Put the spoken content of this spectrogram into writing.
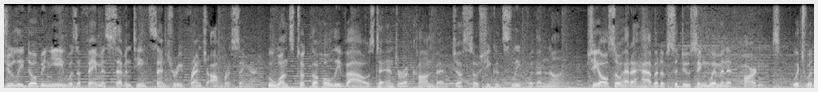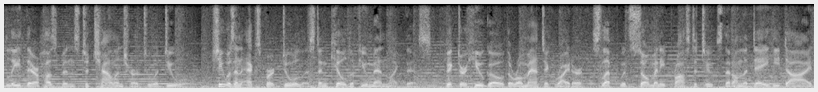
Julie d'Aubigny was a famous 17th century French opera singer who once took the holy vows to enter a convent just so she could sleep with a nun. She also had a habit of seducing women at parties, which would lead their husbands to challenge her to a duel. She was an expert duelist and killed a few men like this. Victor Hugo, the romantic writer, slept with so many prostitutes that on the day he died,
